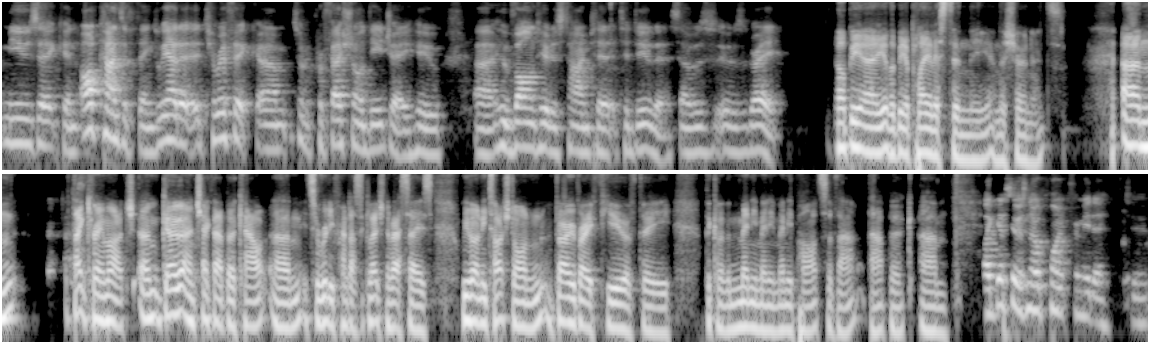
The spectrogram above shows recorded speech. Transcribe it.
music, and all kinds of things. We had a, a terrific um, sort of professional DJ who uh, who volunteered his time to to do this. it was it was great. There'll be a there'll be a playlist in the in the show notes. Um, Thank you very much. Um, go and check that book out. Um, it's a really fantastic collection of essays. We've only touched on very, very few of the the kind of the many, many, many parts of that that book. Um, I guess there was no point for me to. to, to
